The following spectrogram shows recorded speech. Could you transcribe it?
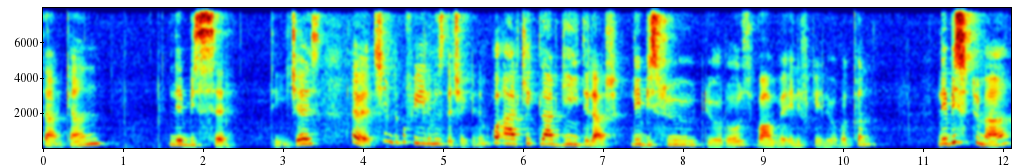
derken lebise diyeceğiz. Evet şimdi bu fiilimizi de çekelim. O erkekler giydiler. Lebisü diyoruz. Vav ve elif geliyor bakın. Lebistüme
